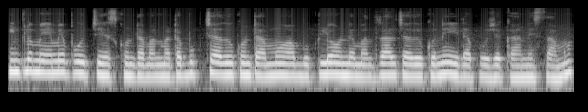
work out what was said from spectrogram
ఇంట్లో మేమే పూజ చేసుకుంటాం అనమాట బుక్ చదువుకుంటాము ఆ బుక్లో ఉండే మంత్రాలు చదువుకుని ఇలా పూజ కానిస్తాము.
